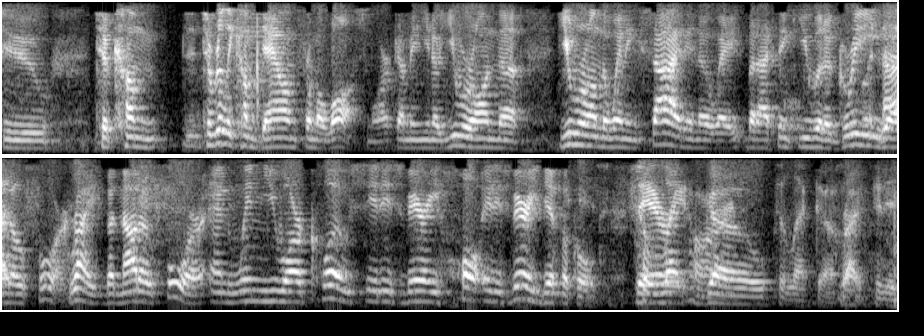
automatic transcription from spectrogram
to to come to really come down from a loss. Mark, I mean, you know, you were on the you were on the winning side in 08, but I think you would agree but that not 04. right, but not 04. And when you are close, it is very ho- it is very difficult very to let hard go. to let go. Right. It is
